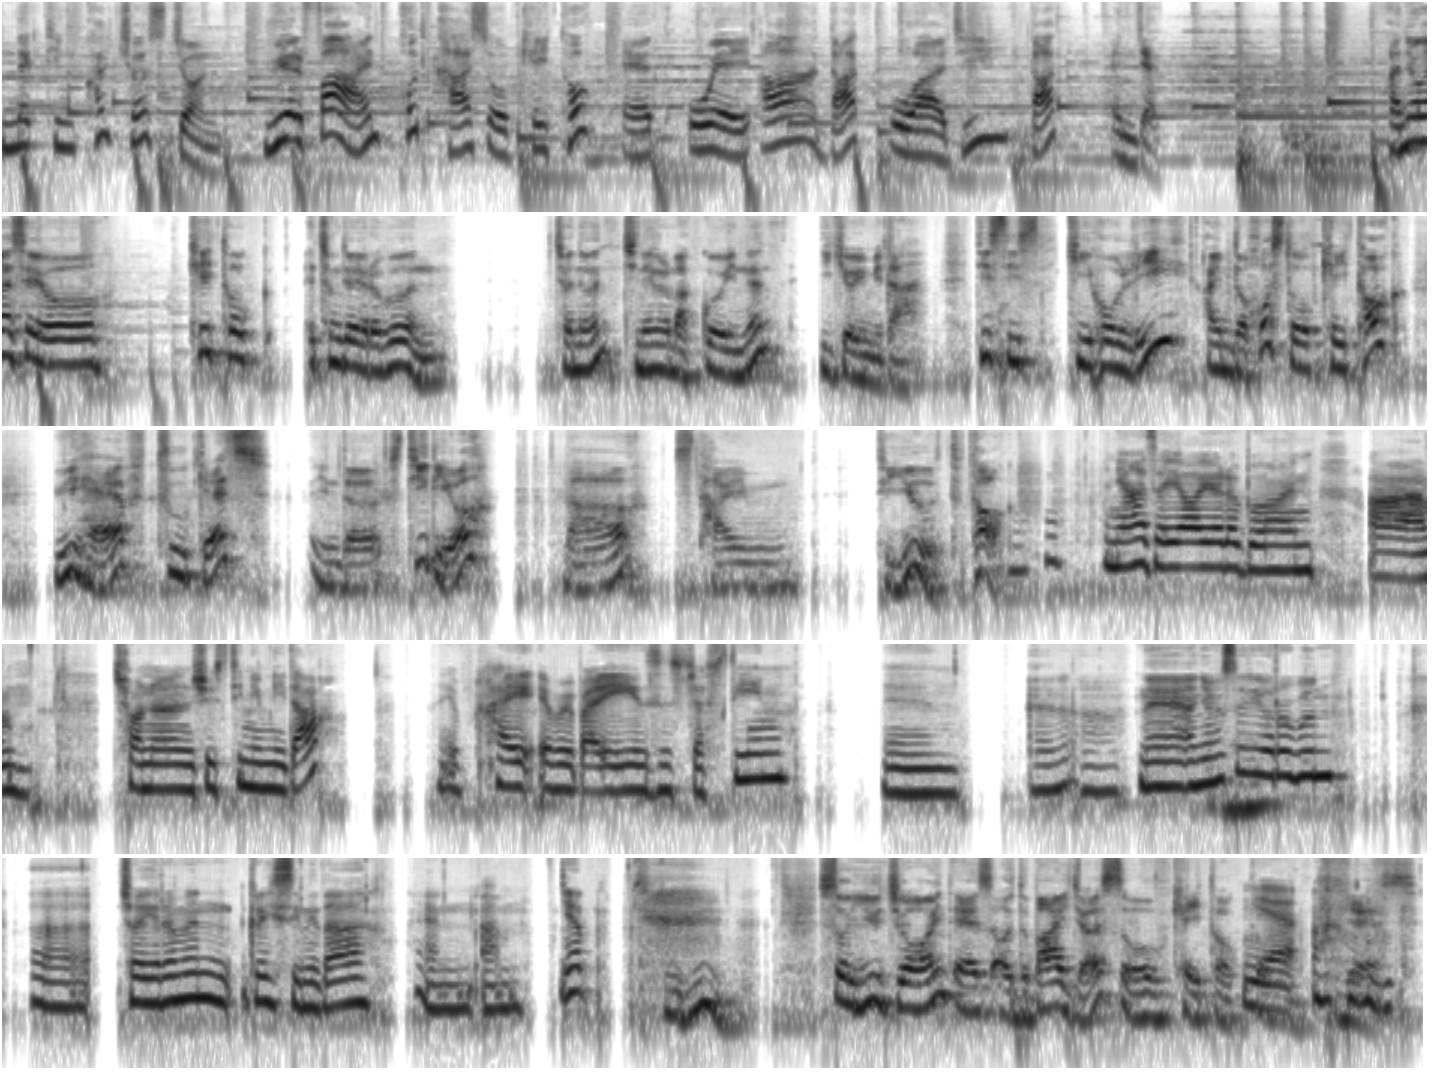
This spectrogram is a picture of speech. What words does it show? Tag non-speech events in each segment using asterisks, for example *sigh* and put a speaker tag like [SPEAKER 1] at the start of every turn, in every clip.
[SPEAKER 1] Connecting Cultures Zone. You will find podcasts of K-Talk at oar.org.nz 안녕하세요. K-Talk 애청자 여러분. 저는 진행을 맡고 있는 이기호입니다. This is Kiho Lee. I'm the host of K-Talk. We have two guests in the studio. Now it's time to you to talk.
[SPEAKER 2] 안녕하세요, 여러분. Um, 저는 주스틴입니다. Hi, everybody. This is Justine. And
[SPEAKER 3] And, uh, 네, 안녕하세요, 여러분. Uh, 저 이름은 그레이스입니다. And, um, yep.
[SPEAKER 1] So you joined as advisors of K-Talk. program.
[SPEAKER 2] Yeah. *laughs*
[SPEAKER 1] yes.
